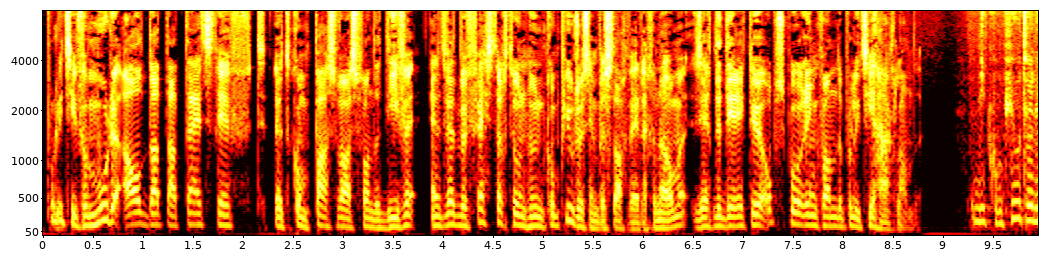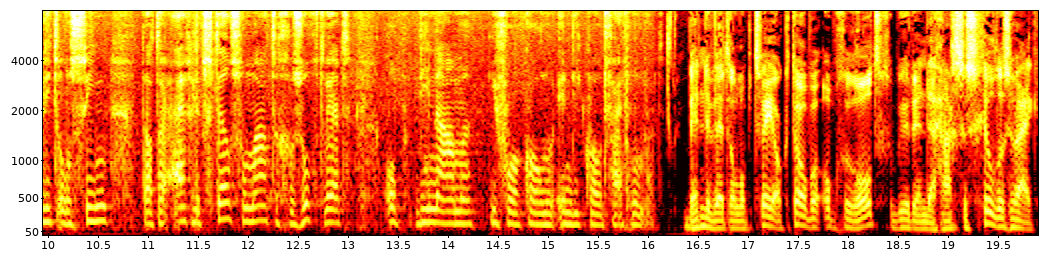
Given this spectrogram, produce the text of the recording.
Politie vermoedde al dat dat tijdschrift het kompas was van de dieven... en het werd bevestigd toen hun computers in beslag werden genomen... zegt de directeur opsporing van de politie Haaglanden. Die computer liet ons zien dat er eigenlijk stelselmatig gezocht werd... op die namen die voorkomen in die quote 500. Bende werd al op 2 oktober opgerold, gebeurde in de Haagse Schilderswijk.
